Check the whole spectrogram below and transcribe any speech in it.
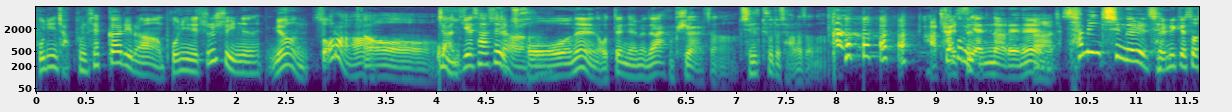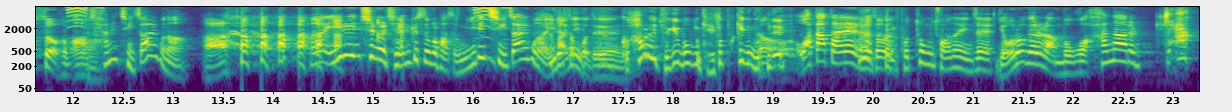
본인 작품 색깔이랑 본인이 쓸 수 있는 면 써라. 어, 자, 이게 사실 진짜. 저는 어땠냐면 내가 약간 귀가 얇잖아. 질투도 잘하잖아. 아, 잘 조금 쓴. 옛날에는 아, 3인칭을 재밌게 썼어. 그럼 아, 3인칭이 짱이구나. 아, 아, 1인칭을 재밌게 쓴 걸 봤어. 그럼 1인칭이 짱이구나. 이랬었거든. 그 하루에 두 개 보면 계속 바뀌는 건데. 어, 왔다 갔다 해. 그래서 보통 저는 이제 여러 개를 안 보고 하나를 쫙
